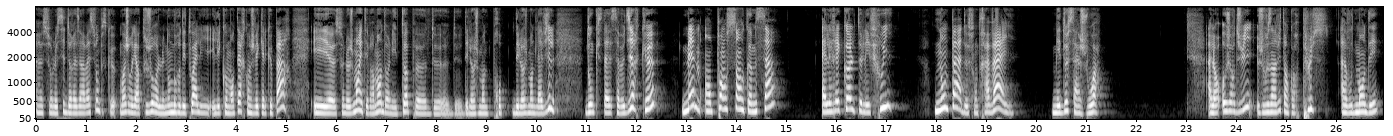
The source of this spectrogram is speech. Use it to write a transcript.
euh, sur le site de réservation parce que moi je regarde toujours le nombre d'étoiles et, les commentaires quand je vais quelque part et euh, ce logement était vraiment dans les tops euh, de, des logements de des logements de la ville donc ça, ça veut dire que même en pensant comme ça elle récolte les fruits, non pas de son travail, mais de sa joie. Alors aujourd'hui, je vous invite encore plus à vous demander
